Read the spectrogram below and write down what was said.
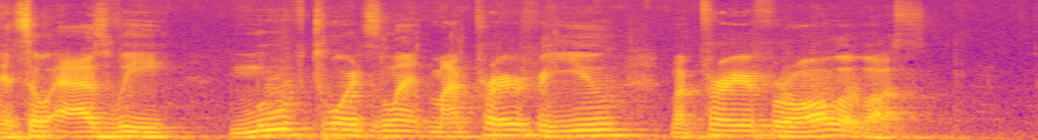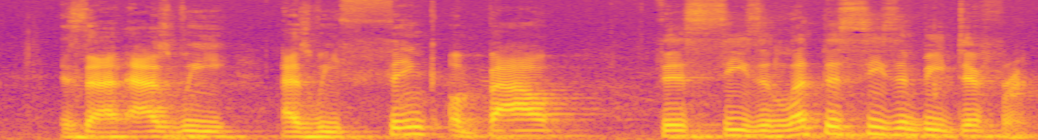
And so as we move towards Lent, my prayer for you, my prayer for all of us, is that as we as we think about this season, let this season be different.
